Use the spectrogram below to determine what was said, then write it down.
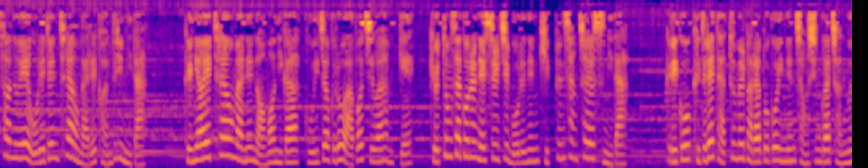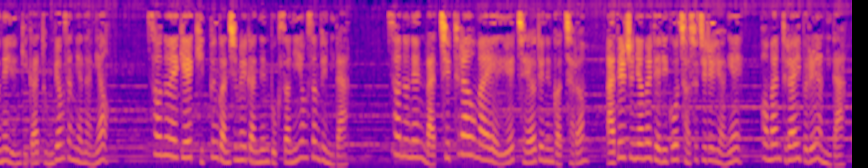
선우의 오래된 트라우마를 건드립니다. 그녀의 트라우마는 어머니가 고의적으로 아버지와 함께 교통사고를 냈을지 모르는 깊은 상처였습니다. 그리고 그들의 다툼을 바라보고 있는 정신과 전문의 윤기가 동병상련하며 선우에게 깊은 관심을 갖는 복선이 형성됩니다. 선우는 마치 트라우마에 의해 제어되는 것처럼 아들 준영을 데리고 저수지를 향해 험한 드라이브를 합니다.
